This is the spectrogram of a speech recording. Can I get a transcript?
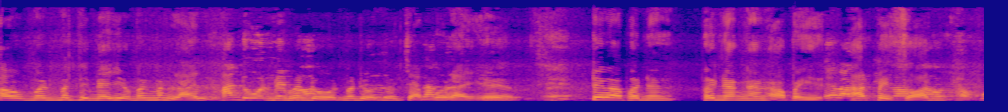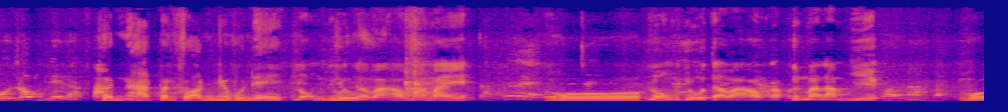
เอามันมันติแม่อยู่มันมันหลายมันโดนไหมมันโดนมันโดนมันจับบ่ได้เออเออแต่ว่าเพิ่นนึง พิ่นหังๆเอาไปหัดไปสอนเขาพูดล่มนี่ล่ะเพิ่นหัดเป็นสอนอยู่ผู้ใดลงอยู่แต่ว่าเอามาใหม่โอ้ลงอยู่แต่ว่าเอากลับขึ้นมาล่ำอีกโอ้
